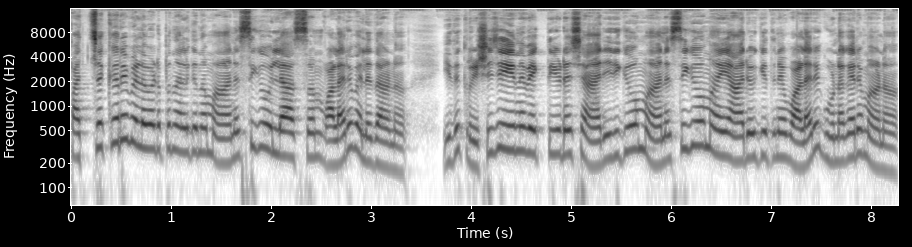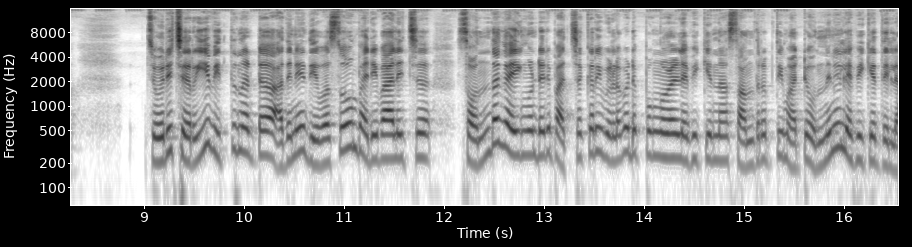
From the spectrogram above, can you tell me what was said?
പച്ചക്കറി വിളവെടുപ്പ് നൽകുന്ന മാനസിക ഉല്ലാസം വളരെ വലുതാണ്. ഇത് കൃഷി ചെയ്യുന്ന വ്യക്തിയുടെ ശാരീരികവും മാനസികവുമായ ആരോഗ്യത്തിന് വളരെ ഗുണകരമാണ്. ഒരു ചെറിയ വിത്ത് നട്ട് അതിനെ ദിവസവും പരിപാലിച്ച് സ്വന്തം കൈയും കൊണ്ടൊരു പച്ചക്കറി വിളവെടുപ്പുകൾ ലഭിക്കുന്ന സംതൃപ്തി മറ്റൊന്നിനും ലഭിക്കത്തില്ല.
